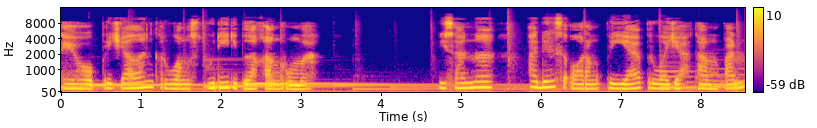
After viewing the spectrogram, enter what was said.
Theo berjalan ke ruang studi di belakang rumah. Di sana ada seorang pria berwajah tampan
